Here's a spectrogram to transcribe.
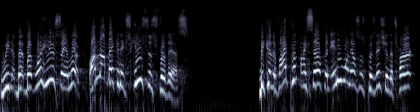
we, but, but we're here saying, look, well, I'm not making excuses for this. Because if I put myself in anyone else's position that's hurt,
